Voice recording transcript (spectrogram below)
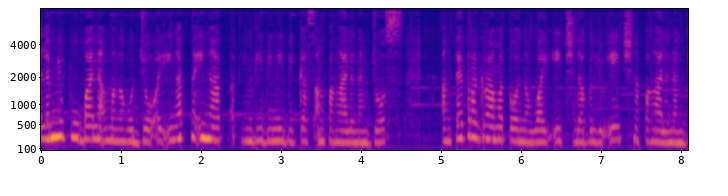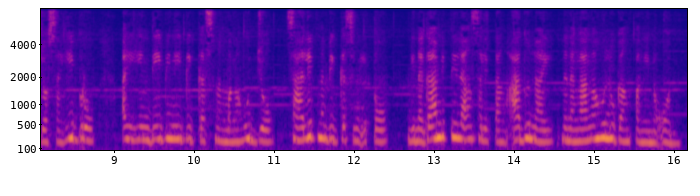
Alam niyo po ba na ang mga Hudyo ay ingat na ingat at hindi binibigkas ang pangalan ng Diyos? Ang tetragrammaton na YHWH na pangalan ng Diyos sa Hebrew ay hindi binibigkas ng mga Hudyo. Sa halip na bigkasin ito, ginagamit nila ang salitang Adonai na nangangahulugang Panginoon.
